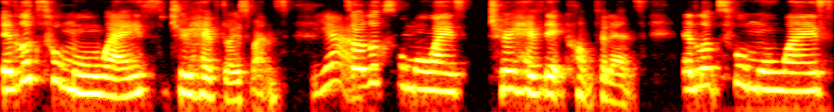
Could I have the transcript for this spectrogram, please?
it looks for more ways to have those wins. Yeah. So it looks for more ways to have that confidence. It looks for more ways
